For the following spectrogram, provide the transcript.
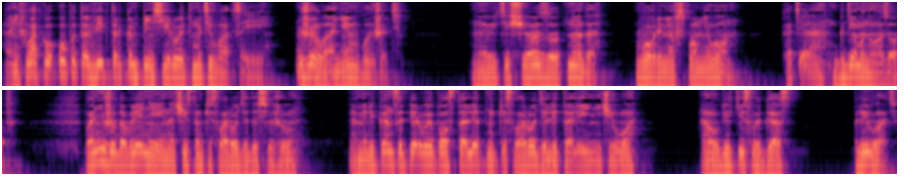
а нехватку опыта Виктор компенсирует мотивацией, желанием выжить. «А ведь еще азот надо», Вовремя вспомнил он. Хотя, где демону азот? Понижу давление и на чистом кислороде досижу. Американцы первые полста лет на кислороде летали и ничего. А углекислый газ? Плевать.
